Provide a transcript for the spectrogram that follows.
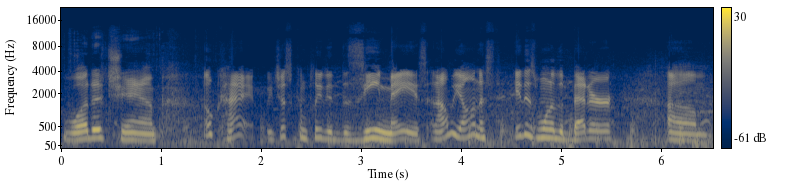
What a champ! Okay, we just completed the Z maze, and I'll be honest, it is one of the better um,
